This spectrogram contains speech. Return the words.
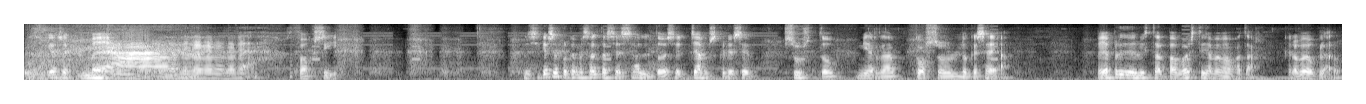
Ni siquiera. Foxy. Ni siquiera sé por qué me salta ese salto, ese jumpscare, ese susto, mierda, coso, lo que sea. Voy a perder de vista al pavo este y ya me va a matar. Que lo veo claro.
